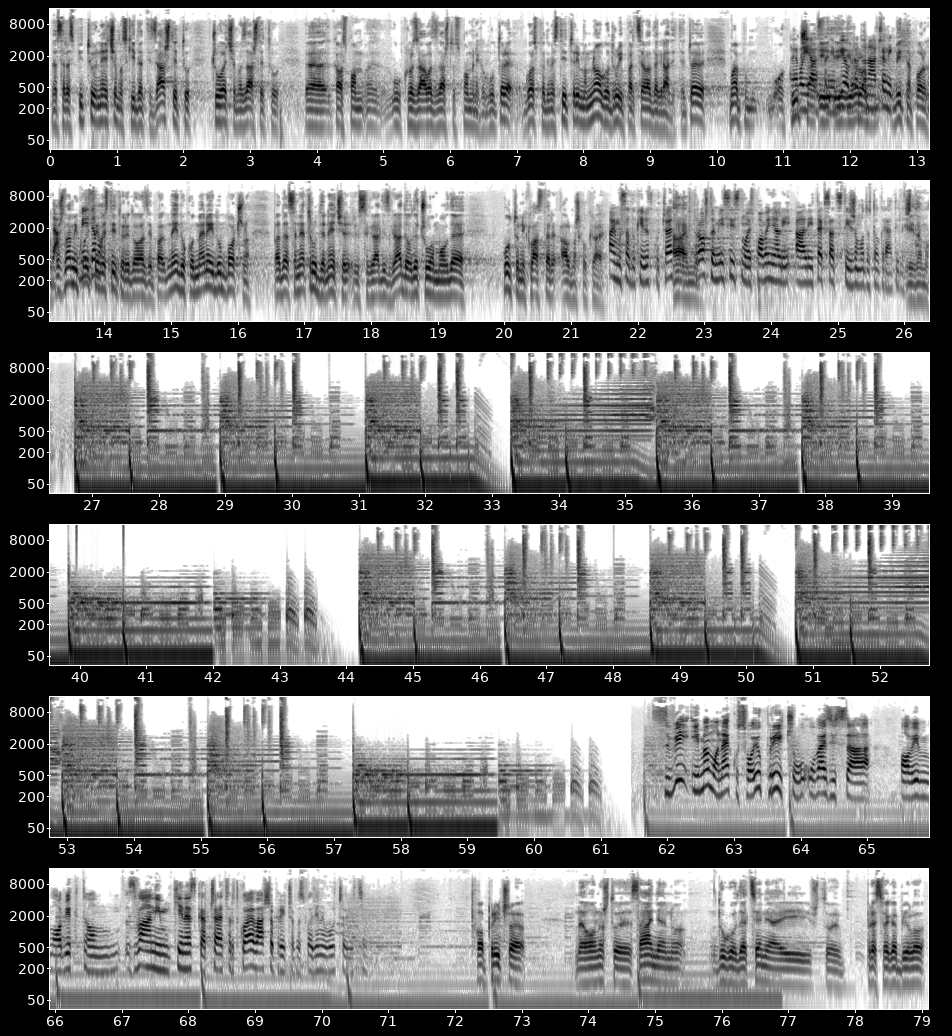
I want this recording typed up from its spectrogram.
da se raspituju, nećemo skidati zaštitu, čuvat ćemo zaštitu e, kao spom, e, kroz Zavod za zaštitu spomenika kulture. Gospod investitor ima mnogo drugih parcela da gradite. To je moja ključna i, vrlo bitna poruka. Da. Pošto znam i koji su investitori dolaze, pa ne idu kod mene, idu bočno. Pa da se ne trude, neće se graditi zgrade, ovde čuvamo, ovde je kulturni klaster Almaškog kraja. Ajmo sad u kinesku četvrt. Ajmo. Prošle emisiji smo je spomenjali, ali tek sad stižemo do tog gradilišta. Idemo. Imamo neku svoju priču u vezi sa ovim objektom zvanim Kineska četvrt. Koja je vaša priča, gospodine Vučeviću? Pa priča da je ono što je sanjano dugo decenija i što je pre svega bilo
